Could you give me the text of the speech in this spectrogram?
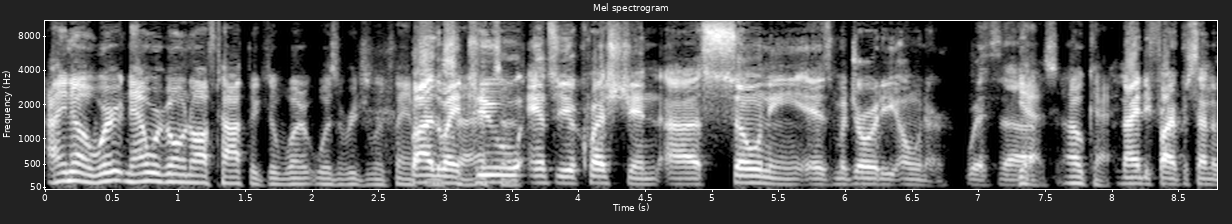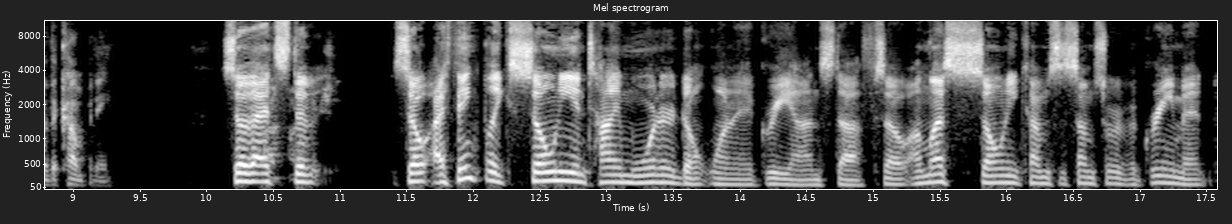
I know we're now we're going off topic to what was originally planned. by the way, uh, to episode. answer your question, uh Sony is majority owner with uh, yes, okay. ninety-five percent of the company. So that's the so I think like Sony and Time Warner don't want to agree on stuff. So unless Sony comes to some sort of agreement,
